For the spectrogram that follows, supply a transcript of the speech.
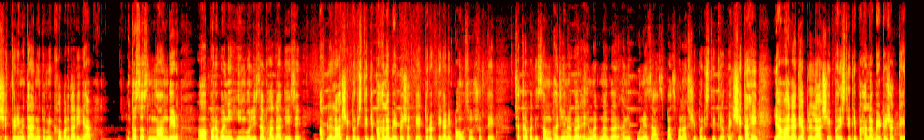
शेतकरी मित्रांनो तुम्ही खबरदारी घ्या. तसंच नांदेड परभणी हिंगोलीच्या भागातही असे आपल्याला अशी परिस्थिती पाहायला भेटू शकते. तुरळक ठिकाणी पाऊस होऊ शकते. छत्रपती संभाजीनगर अहमदनगर आणि पुण्याचा आसपास पण अशी परिस्थिती अपेक्षित आहे. या भागातही आपल्याला अशी परिस्थिती पाहायला भेटू शकते.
